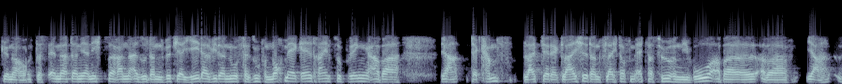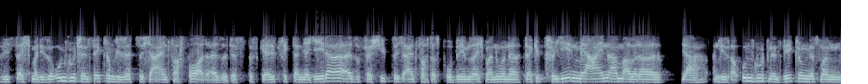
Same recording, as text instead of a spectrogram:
Genau, das ändert dann ja nichts daran. Also dann wird ja jeder wieder nur versuchen, noch mehr Geld reinzubringen, aber ja, der Kampf bleibt ja der gleiche, dann vielleicht auf einem etwas höheren Niveau, aber aber ja, wie sag ich mal, diese ungute Entwicklung, die setzt sich ja einfach fort. Also das, das Geld kriegt dann ja jeder, also verschiebt sich einfach das Problem, sag ich mal, nur eine, da gibt's für jeden mehr Einnahmen, aber da ja, an dieser unguten Entwicklung, dass man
